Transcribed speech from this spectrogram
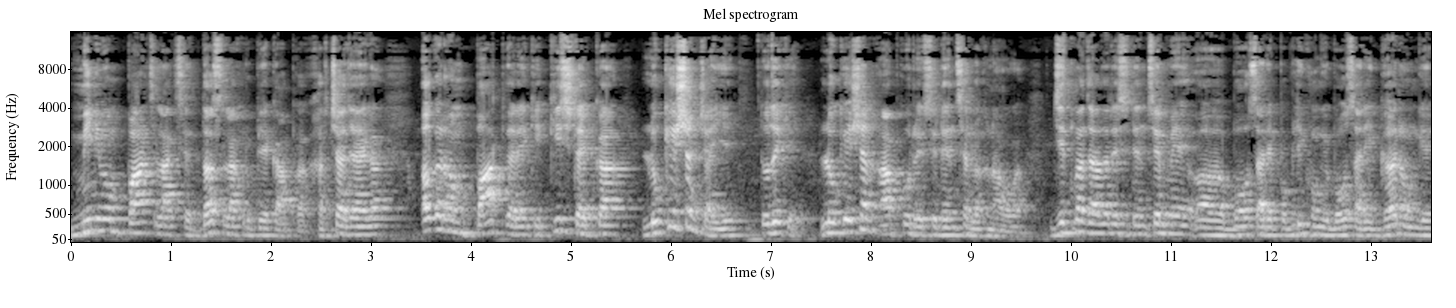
मिनिमम पाँच लाख से दस लाख रुपए का आपका खर्चा जाएगा। अगर हम बात करें कि किस टाइप का लोकेशन चाहिए तो देखिए लोकेशन आपको रेसिडेंशियल रखना होगा। जितना ज़्यादा रेसिडेंशियल में बहुत सारे पब्लिक होंगे, बहुत सारे घर होंगे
